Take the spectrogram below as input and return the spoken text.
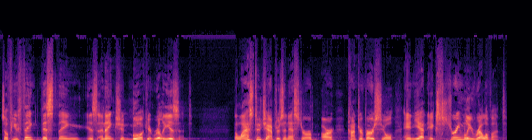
So if you think this thing is an ancient book, it really isn't. The last two chapters in Esther are, are controversial and yet extremely relevant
